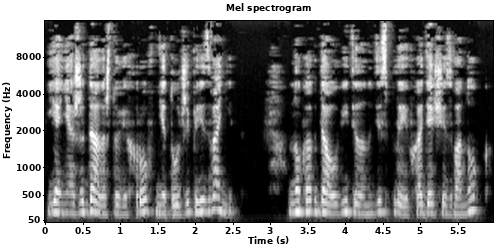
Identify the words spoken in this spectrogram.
Я не ожидала, что Вихров мне тут же перезвонит. Но когда увидела на дисплее входящий звонок,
